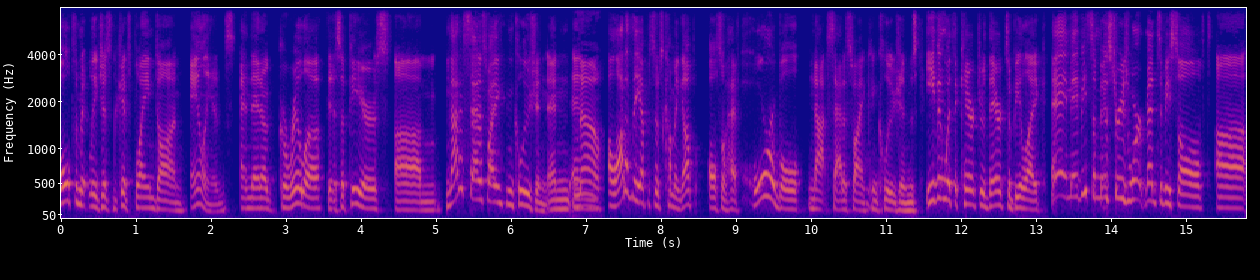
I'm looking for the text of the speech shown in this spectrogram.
ultimately just gets blamed on aliens, and then a gorilla disappears. Um, not a satisfying conclusion. And, and No. a lot of the episodes coming up also have horrible, not satisfying conclusions. Even with the character there to be like, hey, maybe some mysteries weren't meant to be solved. Uh,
